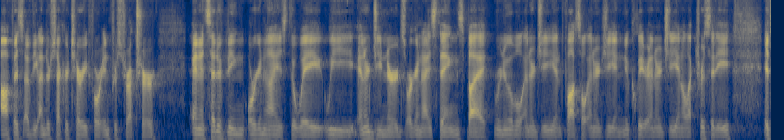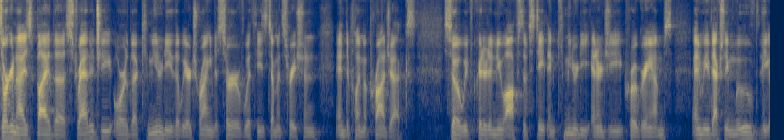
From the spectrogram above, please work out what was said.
office of the Undersecretary for Infrastructure. And instead of being organized the way we energy nerds organize things by renewable energy and fossil energy and nuclear energy and electricity, it's organized by the strategy or the community that we are trying to serve with these demonstration and deployment projects. So we've created a new Office of State and Community Energy Programs, and we've actually moved the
